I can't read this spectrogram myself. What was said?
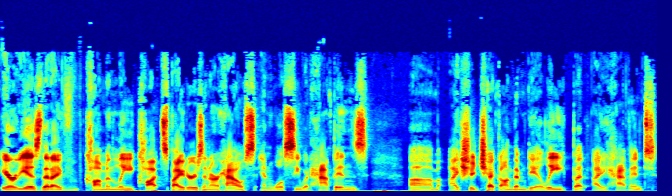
areas that I've commonly caught spiders in our house, and we'll see what happens. Um, I should check on them daily, but I haven't.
